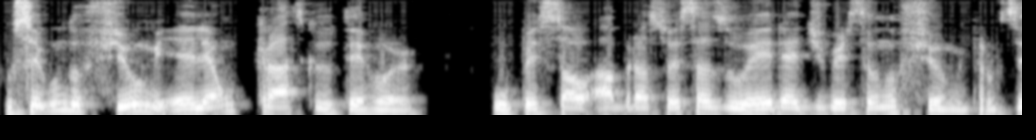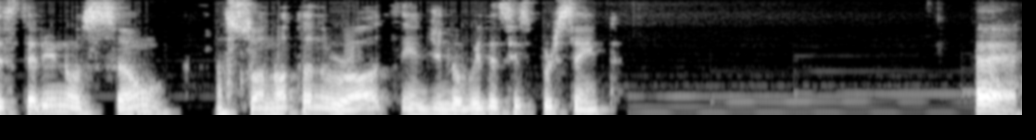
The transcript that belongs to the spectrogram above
O segundo filme, ele é um clássico do terror. O pessoal abraçou essa zoeira e a diversão no filme. Para vocês terem noção, a sua nota no Rotten é de 96%. É,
